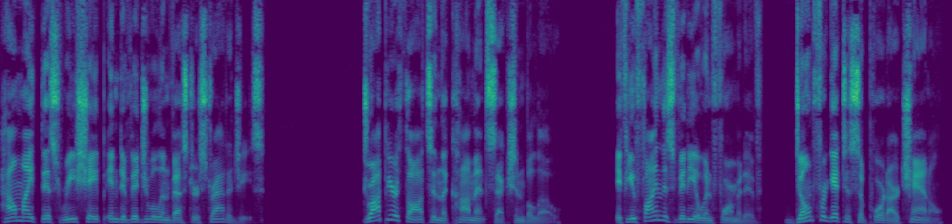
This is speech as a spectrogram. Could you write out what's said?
how might this reshape individual investor strategies? Drop your thoughts in the comment section below. If you find this video informative, don't forget to support our channel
